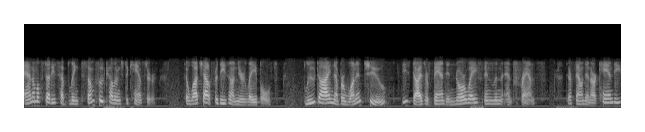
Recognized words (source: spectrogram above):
Animal studies have linked some food colorings to cancer, so watch out for these on your labels. Blue dye number one and two, these dyes are banned in Norway, Finland, and France. They're found in our candy,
